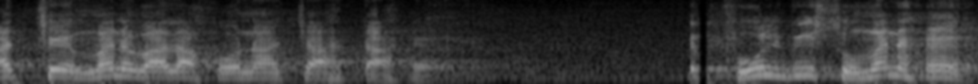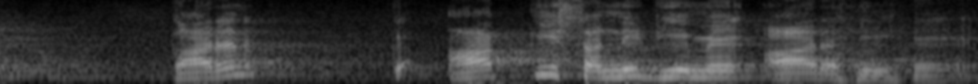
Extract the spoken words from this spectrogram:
अच्छे मन वाला होना चाहता है। फूल भी सुमन है, कारण कि आपकी सन्निधि में आ रहे हैं।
